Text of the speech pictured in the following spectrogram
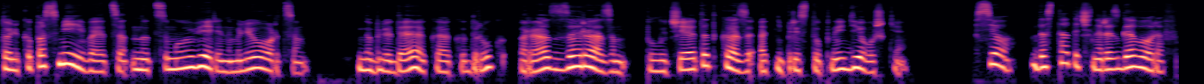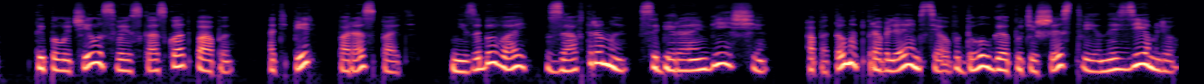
только посмеивается над самоуверенным леорцем, наблюдая, как друг раз за разом получает отказы от неприступной девушки. Все, достаточно разговоров. Ты получила свою сказку от папы, а теперь пора спать. Не забывай, завтра мы собираем вещи, а потом отправляемся в долгое путешествие на Землю.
